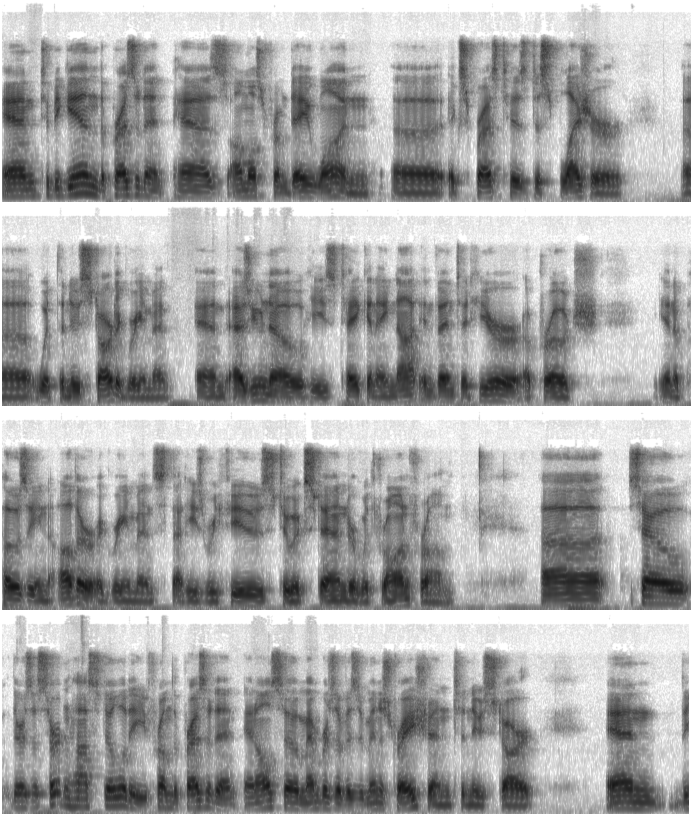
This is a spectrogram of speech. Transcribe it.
And to begin, the president has almost from day one uh, expressed his displeasure uh, with the New START agreement. And as you know, he's taken a not invented here approach in opposing other agreements that he's refused to extend or withdrawn from. Uh, so there's a certain hostility from the president and also members of his administration to New START. And the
